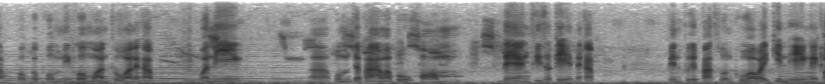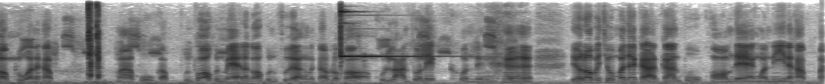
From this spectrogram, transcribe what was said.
ับพบกับผมนิคมวันทัวร์นะครับ วันนี้ผมจะพามาปลูกหอมแดงศรีสะเกดนะครับ เป็นพืชผักสวนครัวไว้กินเองในครอบครัวนะครับ มาปลูกกับคุณพ่อคุณแม่แล้วก็คุณเฟื่องนะครับ แล้วก็คุณหลานตัวเล็กคนหนึ่ง เดี๋ยวเราไปชมบรรยากาศการปลูกหอมแดงวันนี้นะครับ ไป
